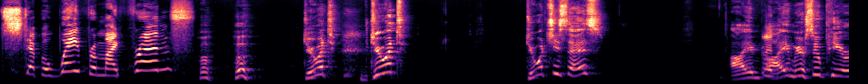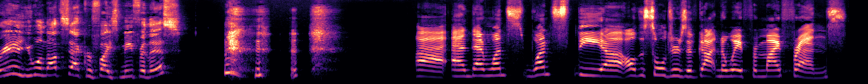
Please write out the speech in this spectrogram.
step away from my friends!" Do it. Do it. Do what she says. I am. I am your superior. You will not sacrifice me for this. Uh, and then once once the uh, all the soldiers have gotten away from my friends,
